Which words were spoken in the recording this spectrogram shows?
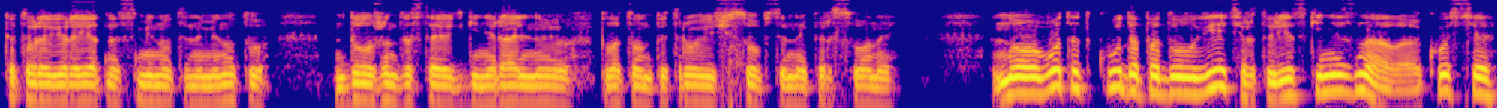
который, вероятно, с минуты на минуту должен доставить генеральную Платон Петрович собственной персоной. Но вот откуда подул ветер, Турецкий не знал, а Костя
